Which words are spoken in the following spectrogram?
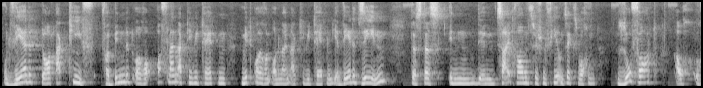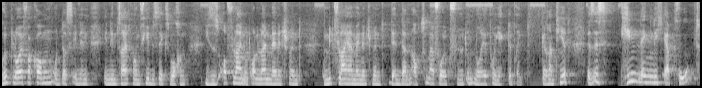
und werdet dort aktiv. Verbindet eure Offline-Aktivitäten mit euren Online-Aktivitäten und ihr werdet sehen, dass das in dem Zeitraum zwischen vier und sechs Wochen sofort auch Rückläufer kommen und dass in, den, in dem Zeitraum vier bis sechs Wochen dieses Offline- und Online-Management mit Flyer-Management denn dann auch zum Erfolg führt und neue Projekte bringt. Garantiert. Es ist hinlänglich erprobt.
